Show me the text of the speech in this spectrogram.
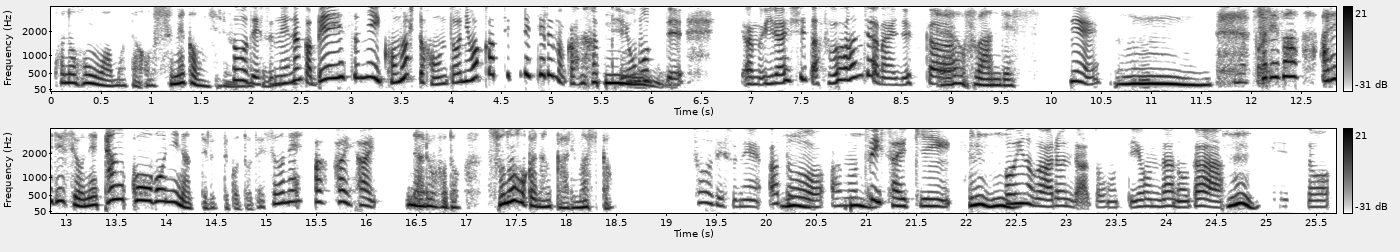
この本はまたおすすめかもしれないそうですね。なんかベースにこの人本当に分かってくれてるのかなって思って、あの依頼してた不安じゃないですえか。ー不安です。ねうーん。それは、あれですよね。単行本になってるってことですよね。あ、はいはい。なるほど。その他なんかありますか？そうですね。あと、あの、うんつい最近、うんうん。こういうのがあるんだと思って読んだのが、うん。えっと、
